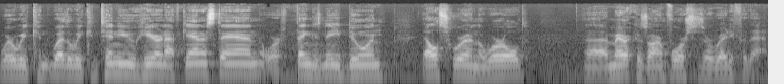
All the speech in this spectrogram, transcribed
where we can, whether we continue here in Afghanistan or things need doing elsewhere in the world, uh, America's armed forces are ready for that.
